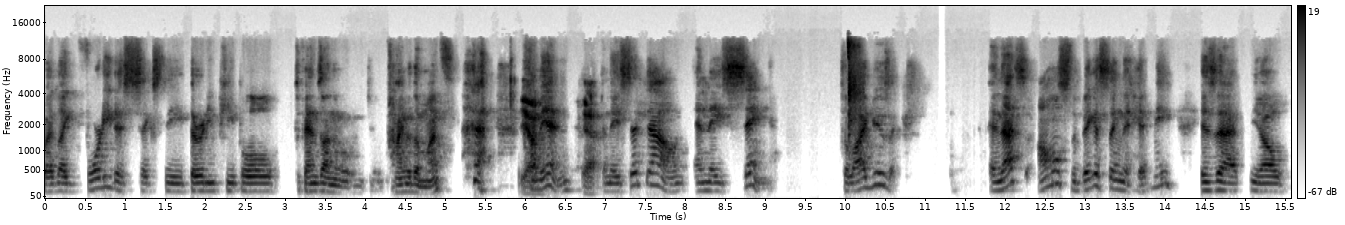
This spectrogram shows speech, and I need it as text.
But like 40 to 60, 30 people, depends on the time of the month, yeah. come in yeah. and they sit down and they sing to live music. And that's almost the biggest thing that hit me is that, you know,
